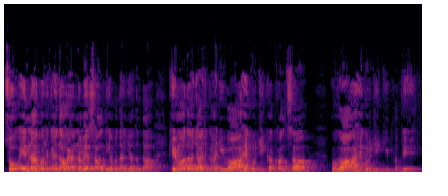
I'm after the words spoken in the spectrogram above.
ਸੋ ਇੰਨਾ ਕੁਝ ਕਹਿੰਦਾ ਹੋਇਆ, ਨਵੇਂ ਸਾਲ ਦੀਆਂ ਵਧਾਈਆਂ ਦਿੰਦਾ, ਖੇਮਾ ਦਾ ਇਜਾਜ਼ ਕਹਾਂ ਜੀ, ਵਾਹਿਗੁਰੂ ਜੀ ਕਾ ਖਾਲਸਾ, ਵਾਹਿਗੁਰੂ ਜੀ ਕੀ ਫਤਿਹ।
